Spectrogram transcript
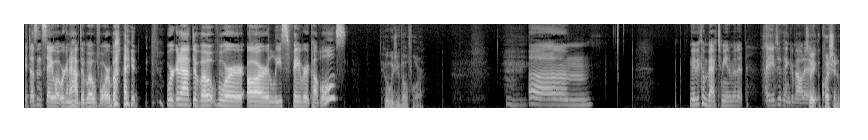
It doesn't say what we're gonna have to vote for, but we're gonna have to vote for our least favorite couples. Who would you vote for? Um, maybe come back to me in a minute. I need to think about it. So wait, question.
